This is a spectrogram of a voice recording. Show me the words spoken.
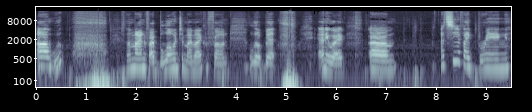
Um, whoop. Don't mind if I blow into my microphone a little bit. Anyway, um, let's see if I bring.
